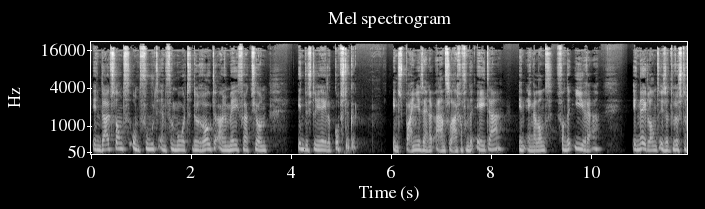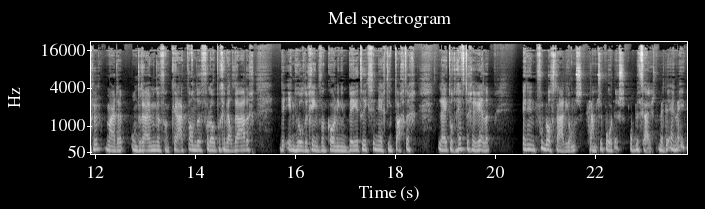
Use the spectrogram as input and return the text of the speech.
in Duitsland ontvoert en vermoordt de Rote Armee-fractie industriële kopstukken. In Spanje zijn er aanslagen van de ETA, in Engeland van de IRA. In Nederland is het rustiger, maar de ontruimingen van kraakpanden verlopen gewelddadig. De inhuldiging van koningin Beatrix in 1980 leidt tot heftige rellen. En in voetbalstadions gaan supporters op de vuist met de ME.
